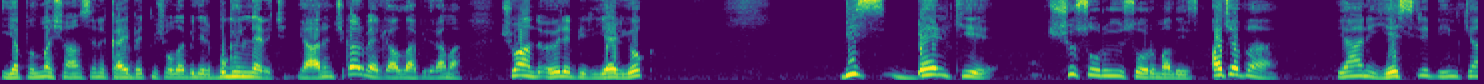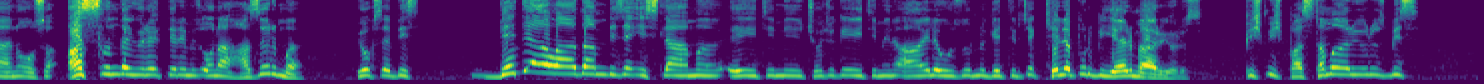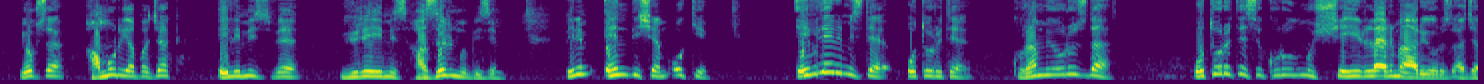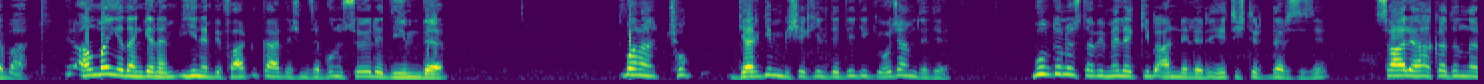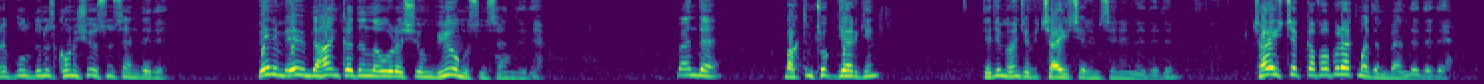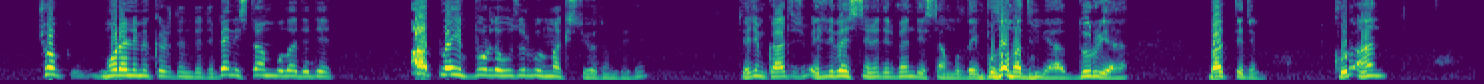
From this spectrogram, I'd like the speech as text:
yapılma şansını kaybetmiş olabilir bugünler için. Yarın çıkar belki Allah bilir ama şu anda öyle bir yer yok. Biz belki şu soruyu sormalıyız. Acaba yani Yesrib imkanı olsa aslında yüreklerimiz ona hazır mı? Yoksa biz bedavadan bize İslam'ı, eğitimi, çocuk eğitimini, aile huzurunu getirecek kelepur bir yer mi arıyoruz? Pişmiş pasta mı arıyoruz biz? Yoksa hamur yapacak elimiz ve yüreğimiz hazır mı bizim? Benim endişem o ki evlerimizde otorite kuramıyoruz da otoritesi kurulmuş şehirler mi arıyoruz acaba? Bir Almanya'dan gelen yine bir farklı kardeşimize bunu söylediğimde bana çok gergin bir şekilde dedi ki hocam dedi buldunuz tabi melek gibi anneleri yetiştirdiler sizi. Saliha kadınları buldunuz konuşuyorsun sen dedi. Benim evimde hangi kadınla uğraşıyorum biliyor musun sen dedi. Ben de baktım çok gergin. Dedim önce bir çay içelim seninle dedim. Çay içecek kafa bırakmadın bende dedi. Çok moralimi kırdın dedi. Ben İstanbul'a dedi atlayıp burada huzur bulmak istiyordum dedi. Dedim kardeşim 55 senedir ben de İstanbul'dayım bulamadım ya dur ya. Bak dedim Kur'an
